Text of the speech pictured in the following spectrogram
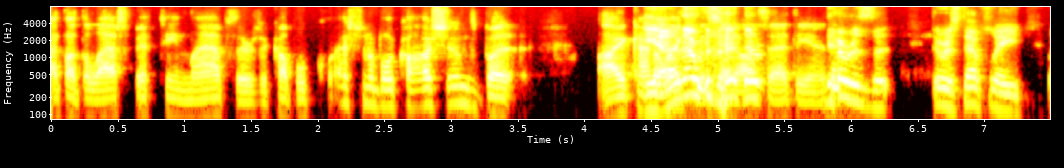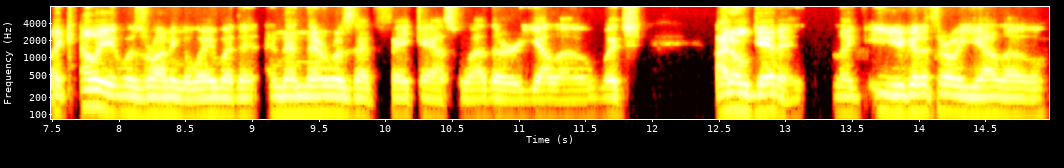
I thought the last 15 laps, there's a couple questionable cautions, but I kind of Yeah, like there the was a- chaos at the end. there was a, there was definitely like Elliott was running away with it, and then there was that fake ass weather yellow, which I don't get it. Like you're gonna throw a yellow,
